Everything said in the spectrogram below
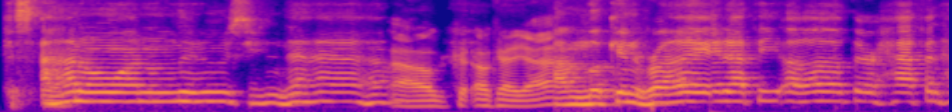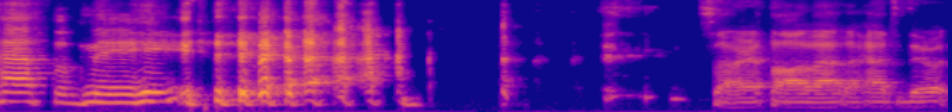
because I don't want to lose you now. Oh, okay, okay, yeah. I'm looking right at the other half and half of me. Sorry, I thought of that. I had to do it.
